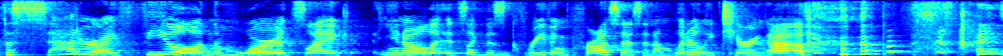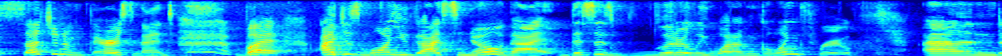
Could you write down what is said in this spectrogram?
the sadder I feel, and the more it's like, you know, it's like this grieving process, and I'm literally tearing up. I'm such an embarrassment. But I just want you guys to know that this is literally what I'm going through. And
